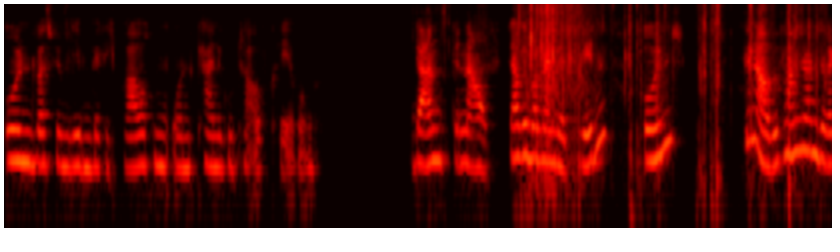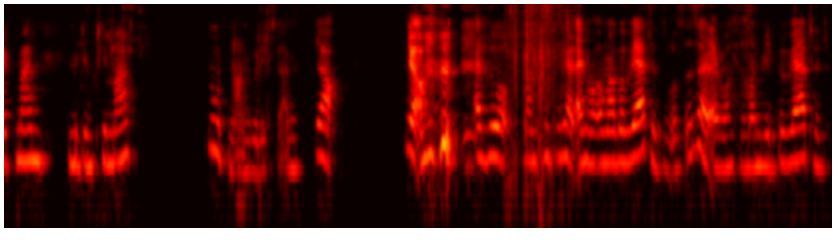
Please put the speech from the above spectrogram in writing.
und was wir im Leben wirklich brauchen und keine gute Aufklärung. Ganz genau. Darüber werden wir jetzt reden. Und genau, wir fangen dann direkt mal mit dem Thema Noten an, würde ich sagen. Ja. Ja. Also, man fühlt sich halt einfach immer bewertet. So, es ist halt einfach so, man wird bewertet.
